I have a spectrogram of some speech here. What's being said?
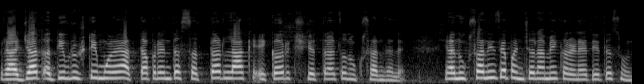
राज्यात अतिवृष्टीमुळे आतापर्यंत सत्तर लाख एकर क्षेत्राचं नुकसान झालंय. या नुकसानीचे पंचनामे करण्यात येत असून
